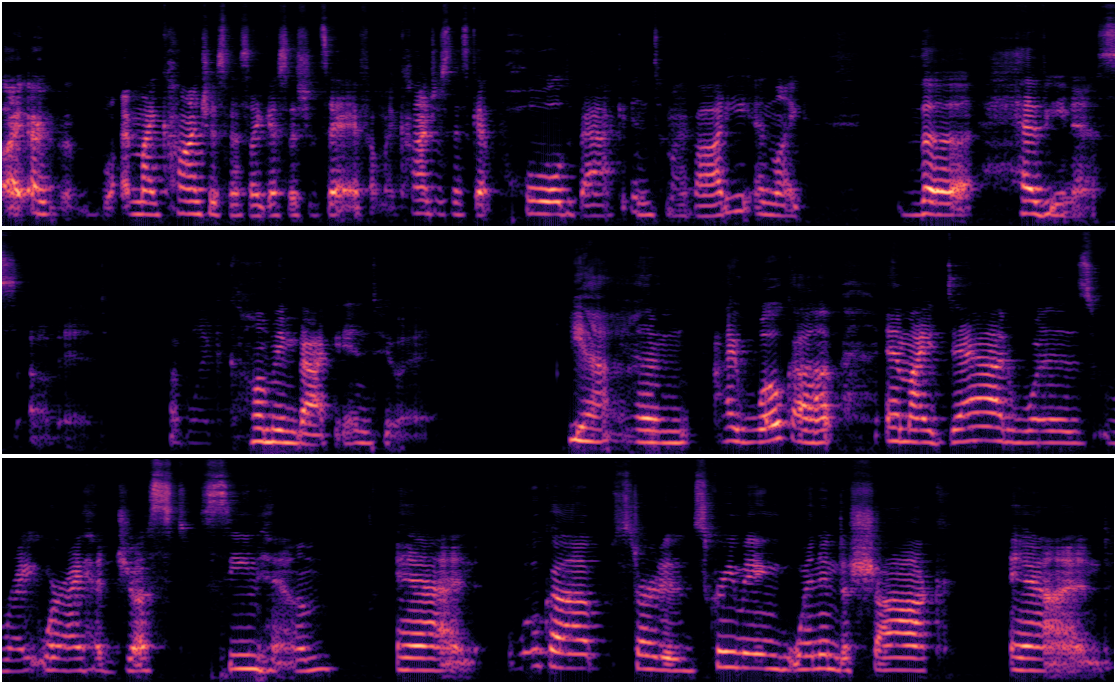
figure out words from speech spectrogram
I, I, my consciousness, I guess I should say, I felt my consciousness get pulled back into my body and like the heaviness of it of like coming back into it. Yeah. And I woke up and my dad was right where I had just seen him and woke up, started screaming, went into shock, and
